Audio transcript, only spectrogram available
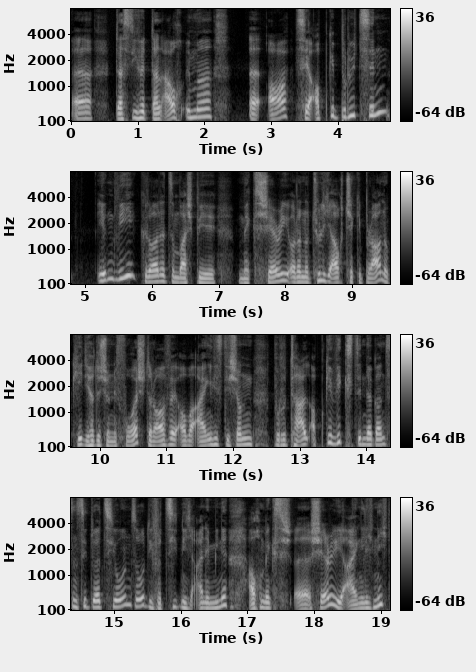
äh, dass die halt dann auch immer äh, A, sehr abgebrüht sind, irgendwie, gerade zum Beispiel Max Sherry oder natürlich auch Jackie Brown, okay, die hatte schon eine Vorstrafe, aber eigentlich ist die schon brutal abgewichst in der ganzen Situation, so, die verzieht nicht eine Mine, auch Max äh, Sherry eigentlich nicht,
